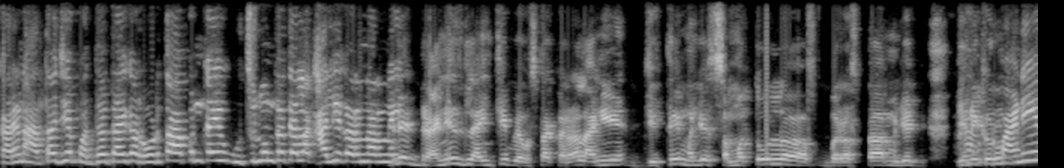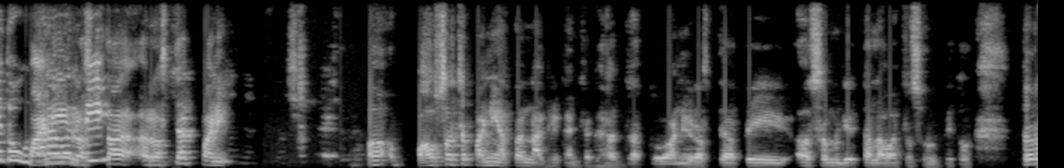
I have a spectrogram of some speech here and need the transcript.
कारण आता जे पद्धत आहे का रोड तर आपण काही उचलून तर त्याला खाली करणार नाही. म्हणजे ड्रेनेज लाईनची व्यवस्था कराल आणि जिथे म्हणजे समतोल अ, रस्ता म्हणजे जेणेकरून पाणी तो पाणी उतारावरती रस्ता रस्त्यात पाणी पावसाचं पाणी आता नागरिकांच्या घरात जातो आणि रस्त्यात असं म्हणजे तलावाचं स्वरूप येतो. तर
